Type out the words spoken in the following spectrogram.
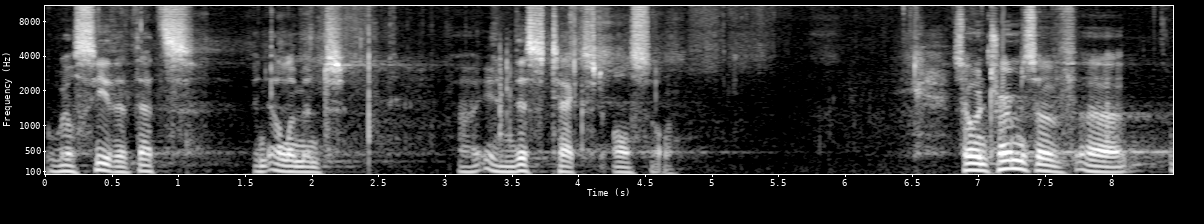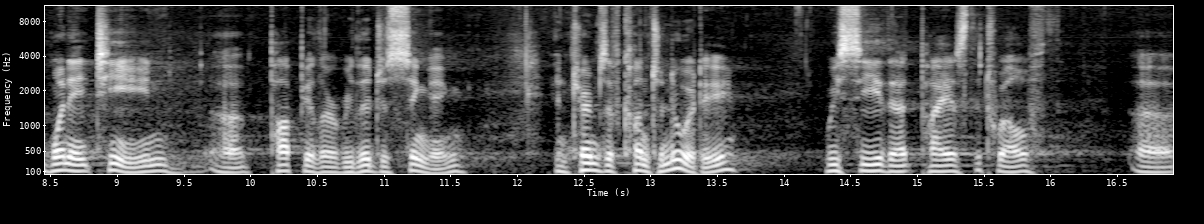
we'll see that that's an element uh, in this text also. So, in terms of uh, 118, uh, popular religious singing, in terms of continuity, we see that Pius XII uh,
